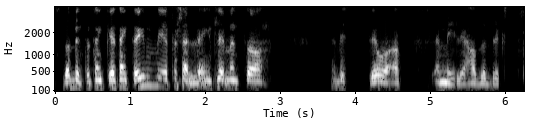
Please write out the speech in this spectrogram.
så da begynte jeg å tenke, jeg tenkte mye forskjellig egentlig, men så jeg visste jo at Emilie hadde brukt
